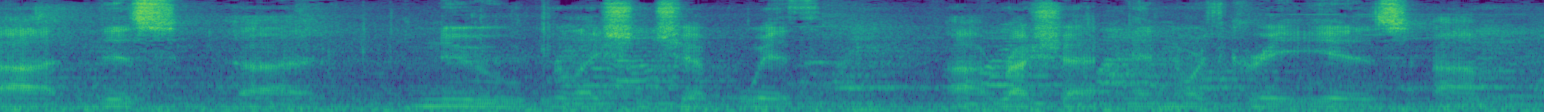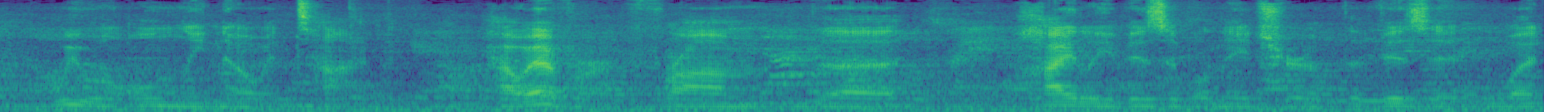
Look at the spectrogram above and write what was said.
uh, this uh, new relationship with uh, Russia and North Korea is, um, we will only know in time. However, from the highly visible nature of the visit, what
